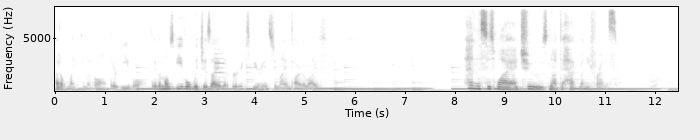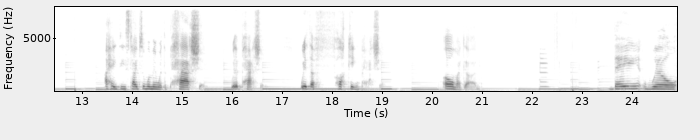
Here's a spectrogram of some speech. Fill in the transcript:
I don't like them at all. They're evil. They're the most evil witches I have ever experienced in my entire life. And this is why I choose not to have many friends. I hate these types of women with a passion with a passion. With a fucking passion. Oh my god. They will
